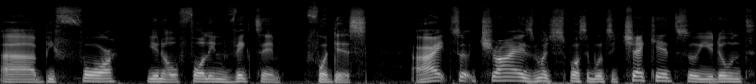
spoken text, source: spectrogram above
uh, before you know falling victim for this all right so try as much as possible to check it so you don't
